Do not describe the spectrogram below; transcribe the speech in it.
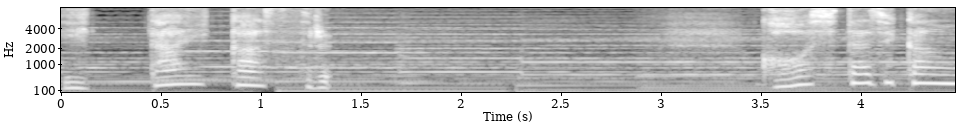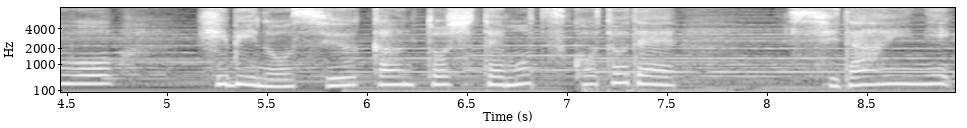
一体化する。こうした時間を日々の習慣として持つことで次第に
